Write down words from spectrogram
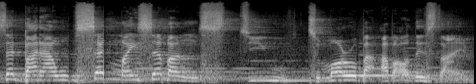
said, But I will send my servants to you tomorrow about this time,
